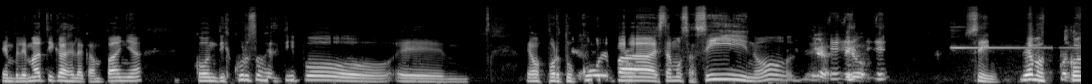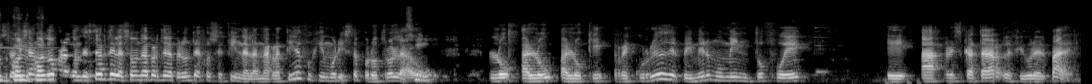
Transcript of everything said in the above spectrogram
emblemáticas de la campaña, con discursos del tipo, eh, digamos, por tu culpa estamos así, ¿no? Eh, eh, sí, digamos, con, para contestarte la segunda parte de la pregunta de Josefina, la narrativa fujimorista, por otro lado, lo, a, lo, a, lo, que recurrió desde el primer momento fue a rescatar la figura del padre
